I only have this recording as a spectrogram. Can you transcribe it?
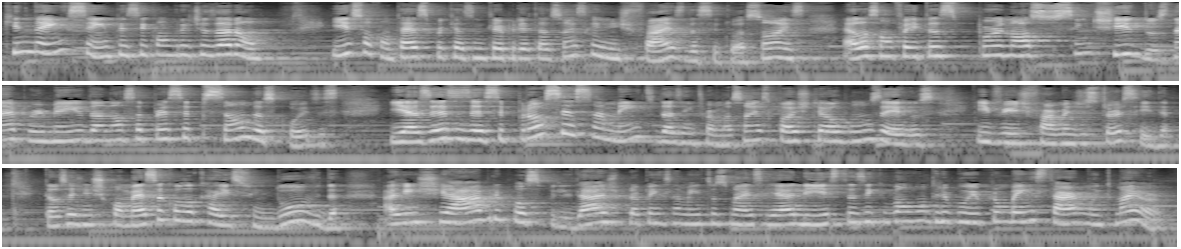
que nem sempre se concretizarão. E isso acontece porque as interpretações que a gente faz das situações, elas são feitas por nossos sentidos, né? Por meio da nossa percepção das coisas. E às vezes esse processamento das informações pode ter alguns erros e vir de forma distorcida. Então, se a gente começa a colocar isso em dúvida, a gente abre possibilidade para pensamentos mais realistas e que vão contribuir para um bem-estar muito maior.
